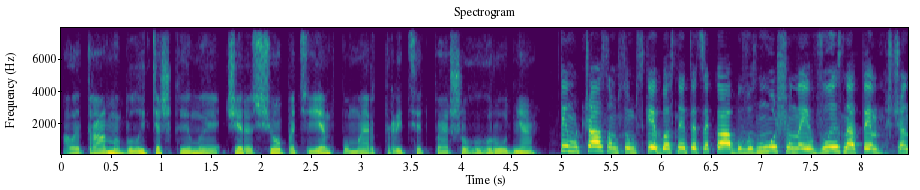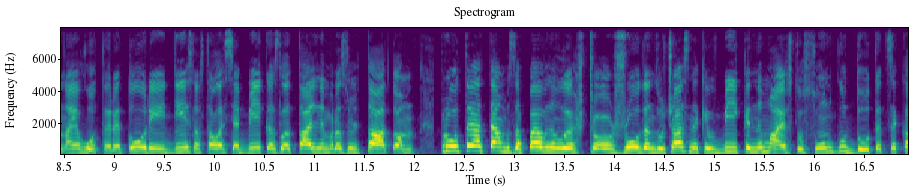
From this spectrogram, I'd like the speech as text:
але травми були тяжкими, через що пацієнт помер 31 грудня. Тим часом Сумський обласний ТЦК був змушений визнати, що на його території дійсно сталася бійка з летальним результатом. Проте там запевнили, що жоден з учасників бійки не має стосунку до ТЦК.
